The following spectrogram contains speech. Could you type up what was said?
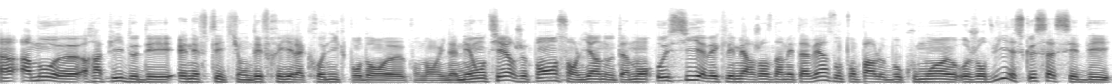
Un, mot euh, rapide des NFT qui ont défrayé la chronique pendant, pendant une année entière, je pense, en lien notamment aussi avec l'émergence d'un métaverse dont on parle beaucoup moins aujourd'hui. Est-ce que ça, c'est des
